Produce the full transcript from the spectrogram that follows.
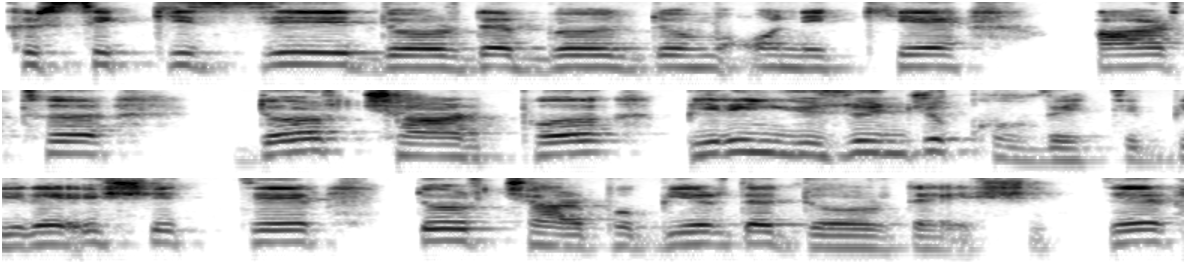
48'i 4'e böldüm 12 artı 4 çarpı 1'in 100. kuvveti 1'e eşittir. 4 çarpı 1 de 4'e eşittir.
